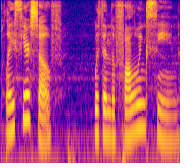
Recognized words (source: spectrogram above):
Place yourself within the following scene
